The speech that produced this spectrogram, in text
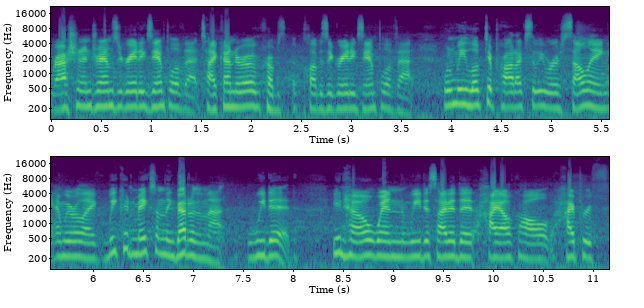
Ration and Dram's a great example of that. Ticonderoga Club, Club is a great example of that. When we looked at products that we were selling and we were like, we could make something better than that, we did. You know, when we decided that high alcohol, high proof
